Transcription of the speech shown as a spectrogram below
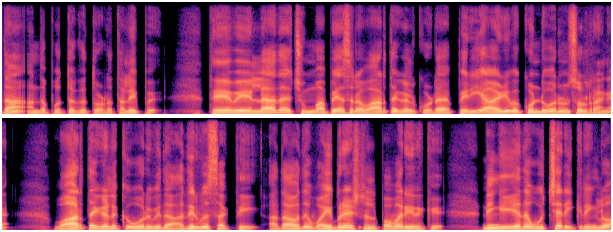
தான் அந்த புத்தகத்தோட தலைப்பு. தேவையில்லாத சும்மா பேசுற வார்த்தைகள் கூட பெரிய அழிவை கொண்டு வரும்னு சொல்றாங்க. வார்த்தைகளுக்கு ஒருவித அதிர்வு சக்தி அதாவது வைப்ரேஷனல் பவர் இருக்கு. நீங்க எதை உச்சரிக்கிறீங்களோ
